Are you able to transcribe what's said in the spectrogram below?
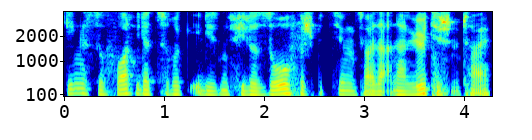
ging es sofort wieder zurück in diesen philosophisch bzw. analytischen Teil.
